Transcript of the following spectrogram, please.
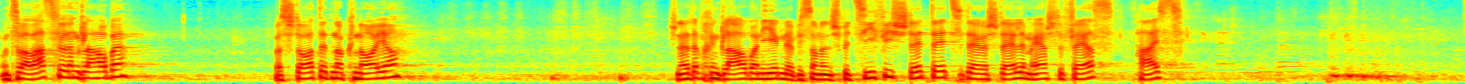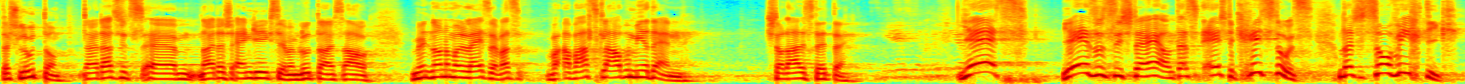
Und zwar was für ein Glaube? Was dort noch neuer? ist nicht einfach ein Glaube an irgendetwas, sondern spezifisch steht jetzt an dieser Stelle im ersten Vers, heißt Das ist Luther. Das ist jetzt, ähm, nein, das ist NG, aber beim Luther ist es auch. Wir müssen noch einmal lesen. Was, an was glauben wir denn? Steht alles dort. Yes! Jesus ist der Herr und das ist der Christus. Und das ist so wichtig.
